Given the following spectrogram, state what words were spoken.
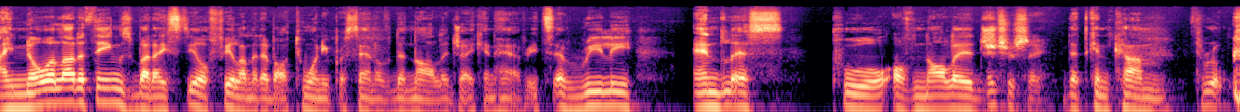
I know a lot of things, but I still feel I'm at about 20% of the knowledge I can have. It's a really endless pool of knowledge Interesting. that can come through.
